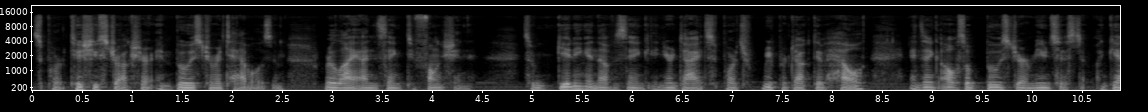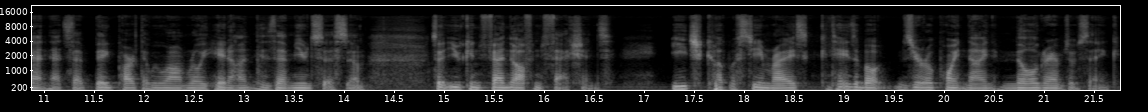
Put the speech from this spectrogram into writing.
support tissue structure, and boost your metabolism, rely on zinc to function. So, getting enough zinc in your diet supports reproductive health, and zinc also boosts your immune system. Again, that's that big part that we want to really hit on is the immune system so that you can fend off infections. Each cup of steamed rice contains about 0.9 milligrams of zinc.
